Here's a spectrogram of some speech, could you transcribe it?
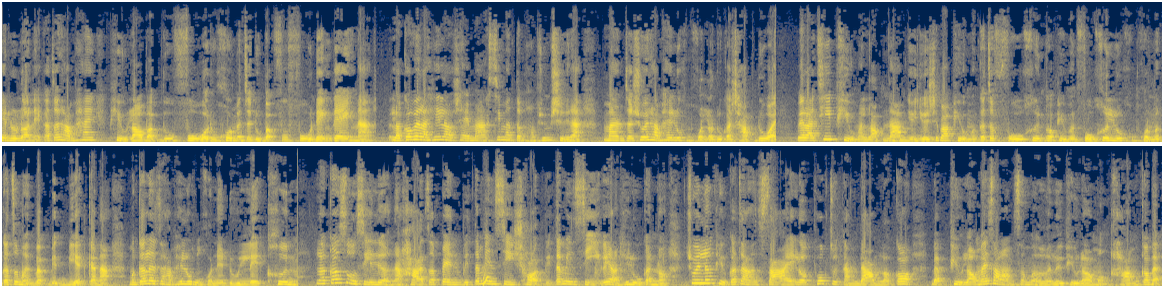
ยาลูรอนเนี่ยก็จะทำให้ผิวเราแบบดูฟูอะทุกคนมันจะดูแบบฟูๆเด้งๆนะ แล้วก็เวลาที่เราราใช้มาสก์ที่มันเติมความชุ่มชื้นอะ มันจะช่วยทำให้รูขุมขนเราดูกระชับด้วย เวลาที่ผิวมันรับน้ำเยอะๆใช่ปะผิวมันก็จะฟูขึ้นพอผิวมันฟูขึ้นรูขุมขนมันก็จะเหมือนแบบเบียดๆกันอะ มันก็เลยจะทำให้รูขุมขนเนี่ยดูเล็กขึ้น แล้วก็สูตรสีเหลืองนะคะ จะเป็นวิตามินซีช็อตวิตามินซีก็อย่างที่รู้กันเนาะช่วยเรื่องผิวกระจ่างใสลดพวกจุดด่างดำแล้วก็แบบผิวเราไม่สม่ำเสมอ หรือผิวเราหมองคล้ำก็แบบ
